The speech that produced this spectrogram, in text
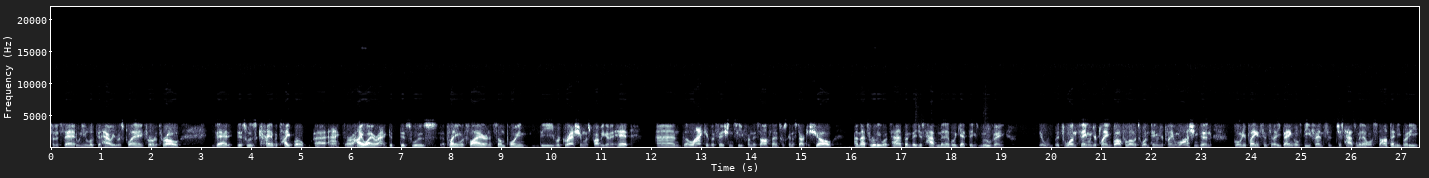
sort of said when you looked at how he was playing throw to throw that this was kind of a tightrope uh, act or a high wire act. That this was playing with fire, and at some point the regression was probably going to hit, and the lack of efficiency from this offense was going to start to show. And that's really what's happened. They just haven't been able to get things moving it's one thing when you're playing Buffalo, it's one thing when you're playing Washington, but when you're playing a Cincinnati Bengals defense, it just hasn't been able to stop anybody,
